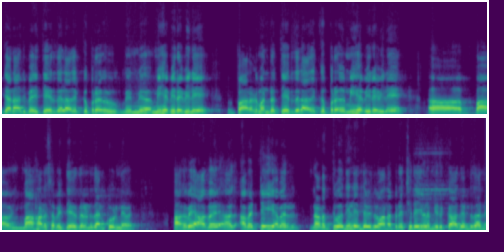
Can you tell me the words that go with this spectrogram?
ஜனாதிபதி தேர்தல் அதற்கு பிறகு மிக விரைவிலே பாராளுமன்ற தேர்தல் அதற்கு பிறகு மிக விரைவிலே பா- மாகாண சபை தேர்தல் என்று தான் கூறினவர். ஆகவே அவ அவற்றை அவர் நடத்துவதில் எந்த விதமான பிரச்சனைகளும் இருக்காது என்று தான்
